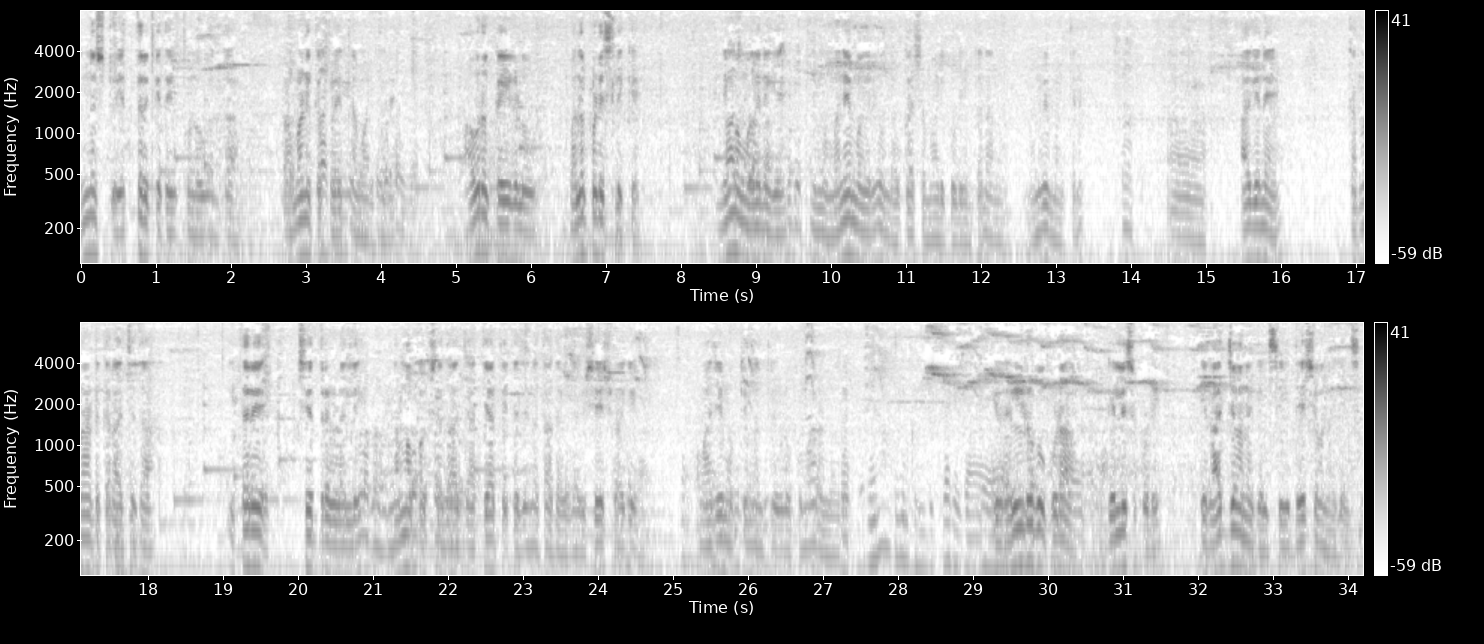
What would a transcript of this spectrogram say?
ಇನ್ನಷ್ಟು ಎತ್ತರಕ್ಕೆ ತೆಗೆದುಕೊಂಡು ಹೋಗುವಂತ ಪ್ರಾಮಾಣಿಕ ಪ್ರಯತ್ನ ಮಾಡ್ತಾರೆ. ಅವರ ಕೈಗಳು ಬಲಪಡಿಸಲಿಕ್ಕೆ ನಿಮ್ಮ ಮಗನಿಗೆ, ನಿಮ್ಮ ಮನೆ ಮಗನಿಗೆ ಒಂದು ಅವಕಾಶ ಮಾಡಿಕೊಡಿ ಅಂತ ನಾನು ಮನವಿ ಮಾಡ್ತೇನೆ. ಹಾಗೆಯೇ ಕರ್ನಾಟಕ ರಾಜ್ಯದ ಇತರೆ ಕ್ಷೇತ್ರಗಳಲ್ಲಿ ನಮ್ಮ ಪಕ್ಷದ ಜಾತ್ಯತೀತ ಜನತಾದಳದ ವಿಶೇಷವಾಗಿ ಮಾಜಿ ಮುಖ್ಯಮಂತ್ರಿಗಳು ಕುಮಾರಣ್ಣವರು ಇವರೆಲ್ಲರಿಗೂ ಕೂಡ ಗೆಲ್ಲಿಸಿಕೊಡಿ. ಈ ರಾಜ್ಯವನ್ನು ಗೆಲ್ಲಿಸಿ ದೇಶವನ್ನ ಗೆಲ್ಲಿಸಿ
